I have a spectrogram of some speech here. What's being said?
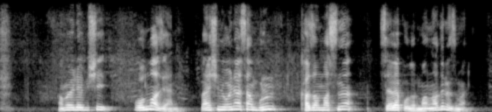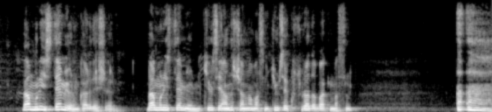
Ama öyle bir şey olmaz yani. Ben şimdi oynarsam bunun kazanmasına sebep olurum anladınız mı? Ben bunu istemiyorum kardeşlerim. Ben bunu istemiyorum. Kimse yanlış anlamasın. Kimse kusura da bakmasın.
